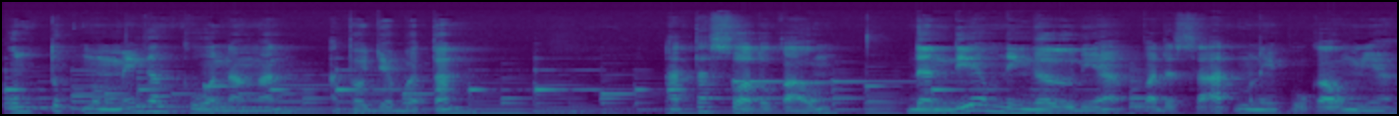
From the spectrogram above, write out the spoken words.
untuk memegang kewenangan atau jabatan atas suatu kaum dan dia meninggal dunia pada saat menipu kaumnya,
